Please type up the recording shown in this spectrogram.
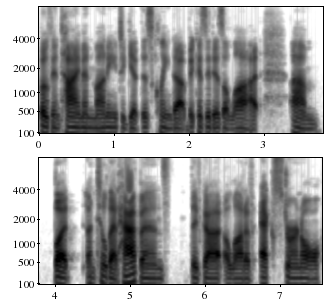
both in time and money to get this cleaned up because it is a lot. Um, but until that happens they've got a lot of external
